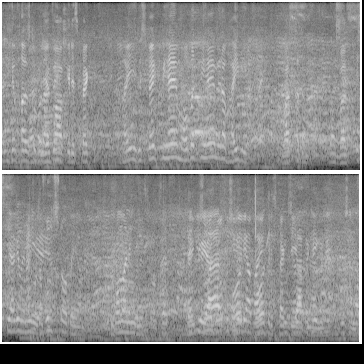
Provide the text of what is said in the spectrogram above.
अली अब्बास को बुलाते तो हैं। आपकी रिस्पेक्ट भाई रिस्पेक्ट भी है मोहब्बत भी है मेरा भाई भी है। बस। खत्म। बस। बस। इसके आगे मैं नहीं बोलता फुल स्टॉप है यहाँ। कॉमा नहीं बोलता सर थैंक यू यार। बहुत रिस्पेक्ट दी आपने इकट्ठे इकट्ठे इंशाल्लाह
